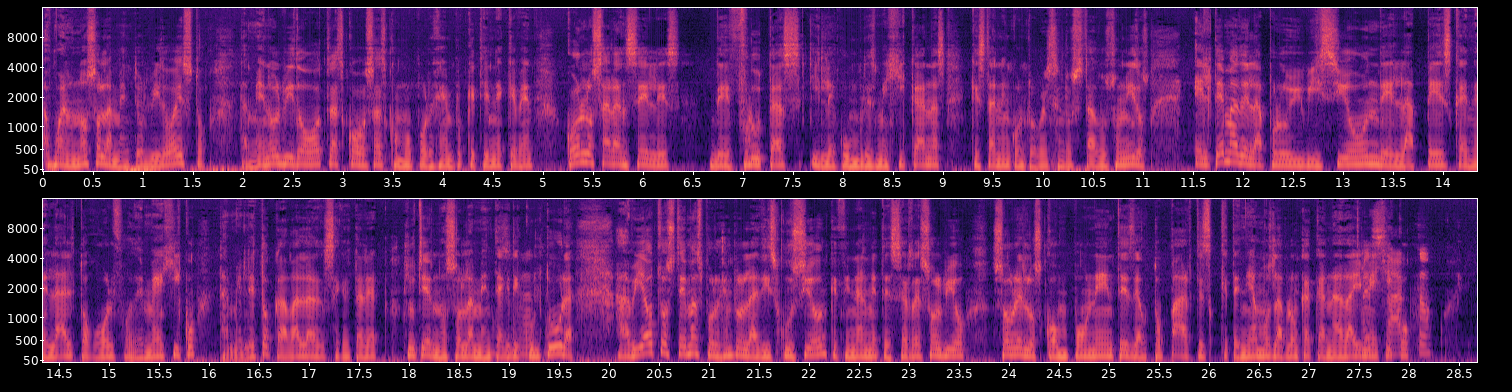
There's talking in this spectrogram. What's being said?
bueno, no solamente olvidó esto, también olvidó otras cosas como por ejemplo que tiene que ver con los aranceles de frutas y legumbres mexicanas que están en controversia en los Estados Unidos. El tema de la prohibición de la pesca en el Alto Golfo de México también le tocaba a la secretaria Cloutier, no solamente agricultura. Había otros temas, por ejemplo, la discusión que finalmente se resolvió sobre los componentes de autopartes que teníamos la bronca Canadá y México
